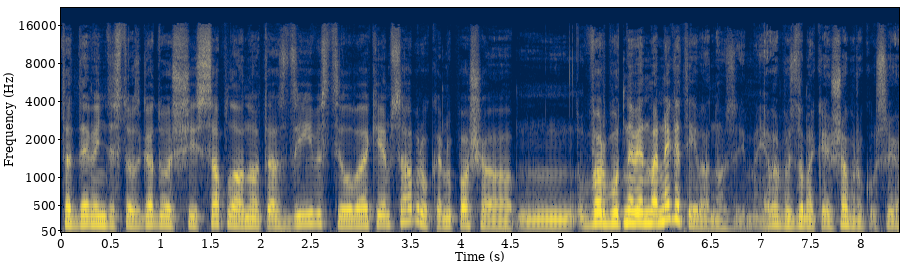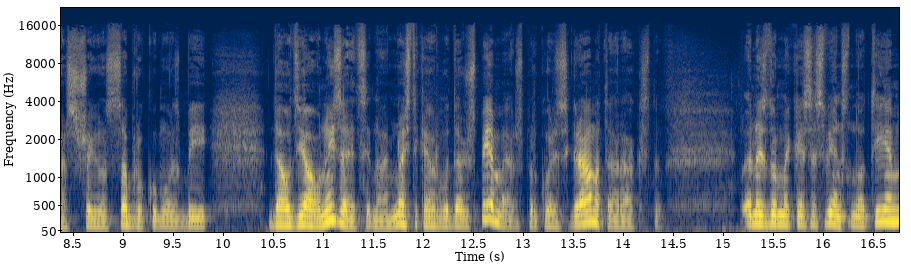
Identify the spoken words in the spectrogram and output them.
Tad 90. gados šīs saplānotās dzīves cilvēkiem sabruka. Nu, pašā, mm, varbūt nevienmēr negatīvā nozīmē. Ja, varbūt es domāju, ka jau šajos, šajos sabrukumos bija daudz jaunu izaicinājumu. Nu, es tikai dažus piemērus, par kuriem es grāmatā rakstu. Uh, Un es domāju, ka es esmu viens no tiem,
